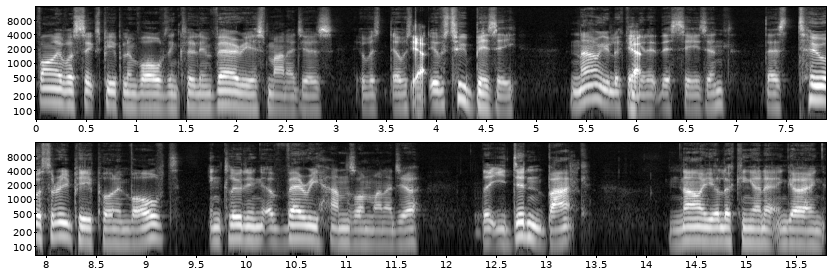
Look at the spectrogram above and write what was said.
five or six people involved, including various managers. It was there was Yep. it was too busy. Now you're looking Yep. at it this season. There's two or three people involved, including a very hands-on manager that you didn't back. Now you're looking at it and going,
